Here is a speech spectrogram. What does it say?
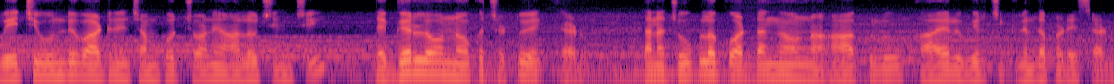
వేచి ఉండి వాటిని చంపొచ్చు అని ఆలోచించి దగ్గరలో ఉన్న ఒక చెట్టు ఎక్కాడు. తన చూపులకు అడ్డంగా ఉన్న ఆకులు కాయలు విరిచి క్రింద పడేశాడు.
